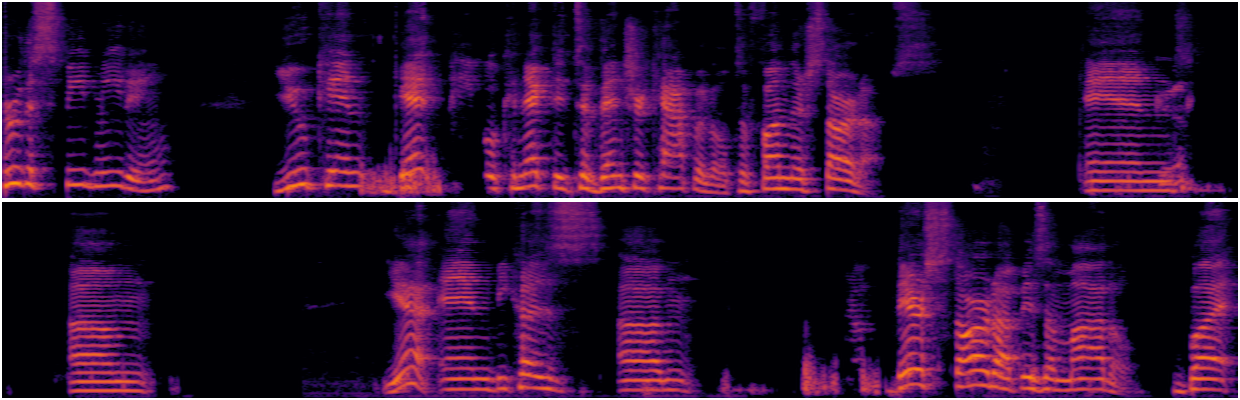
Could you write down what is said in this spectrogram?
through the speed meeting you can get people connected to venture capital to fund their startups. And um yeah, and because um, their startup is a model, but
